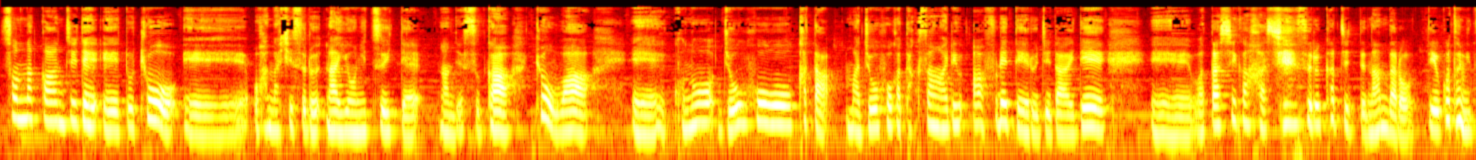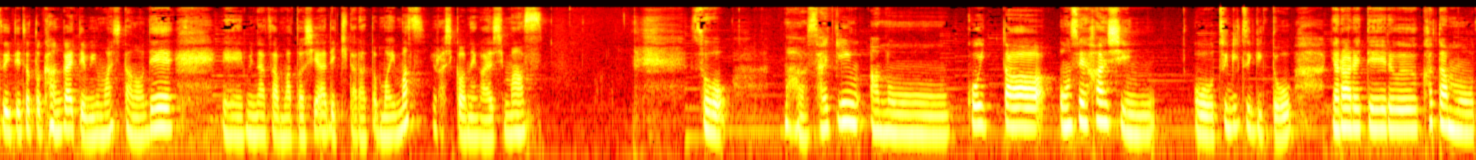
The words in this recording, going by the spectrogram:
そんな感じで、えーと、今日、えー、お話しする内容についてなんですが今日は、えー、この情報型、まあ、情報がたくさんありあふれている時代で、えー、私が発信する価値って何だろうっていうことについてちょっと考えてみましたので、えー、皆様とシェアできたらと思います。よろしくお願いします。そうまあ、最近、あのこういった音声配信を次々とやられている方も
